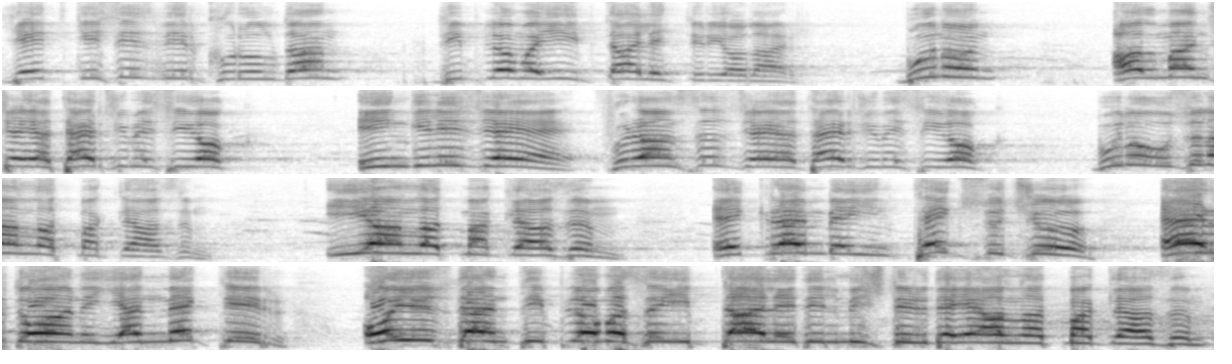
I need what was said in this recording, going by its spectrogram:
Yetkisiz bir kuruldan diplomayı iptal ettiriyorlar. Bunun Almanca'ya tercümesi yok. İngilizce'ye, Fransızca'ya tercümesi yok. Bunu uzun anlatmak lazım. İyi anlatmak lazım. Ekrem Bey'in tek suçu Erdoğan'ı yenmektir. O yüzden diploması iptal edilmiştir diye anlatmak lazım.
